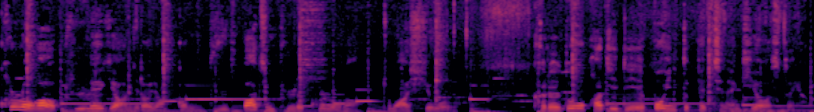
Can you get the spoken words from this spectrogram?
컬러가 블랙이 아니라 약간 물 빠진 블랙 컬러라 좀 아쉬워요. 그래도 바지 뒤에 포인트 패치는 귀여웠어요.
